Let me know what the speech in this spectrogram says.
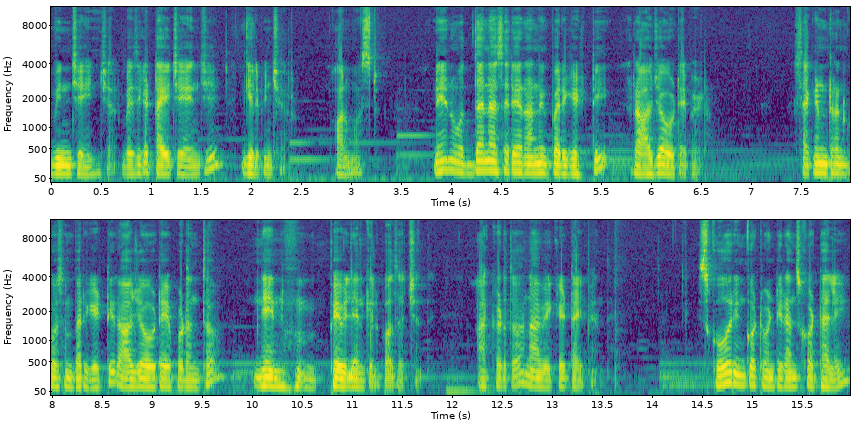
విన్ చేయించారు. బేసిక్గా టై చేయించి గెలిపించారు ఆల్మోస్ట్ నేను వద్దన్నా సరే రన్కి పరిగెట్టి రాజు అవుట్ అయిపోయాడు. సెకండ్ రన్ కోసం పరిగెట్టి రాజు అవుట్ అయిపోవడంతో నేను పెవిలియన్కి వెళ్ళిపోవాల్సి వచ్చింది. అక్కడితో నా వికెట్ అయిపోయింది. స్కోర్ ఇంకో ట్వంటీ రన్స్ కొట్టాలి.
